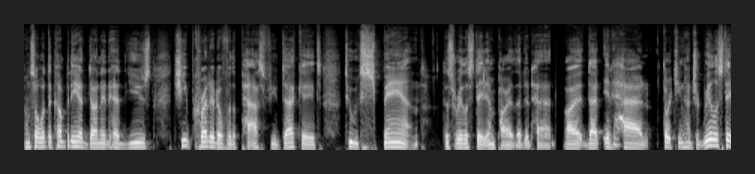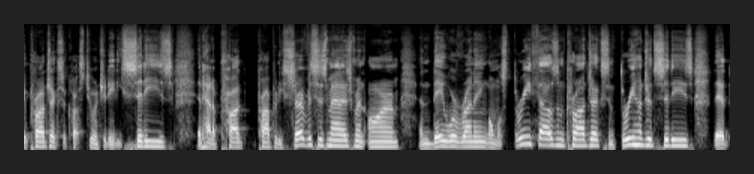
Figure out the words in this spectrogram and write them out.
and so, what the company had done, it had used cheap credit over the past few decades to expand this real estate empire that it had. Uh, that it had 1,300 real estate projects across 280 cities. It had a pro- property services management arm, and they were running almost 3,000 projects in 300 cities. They had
